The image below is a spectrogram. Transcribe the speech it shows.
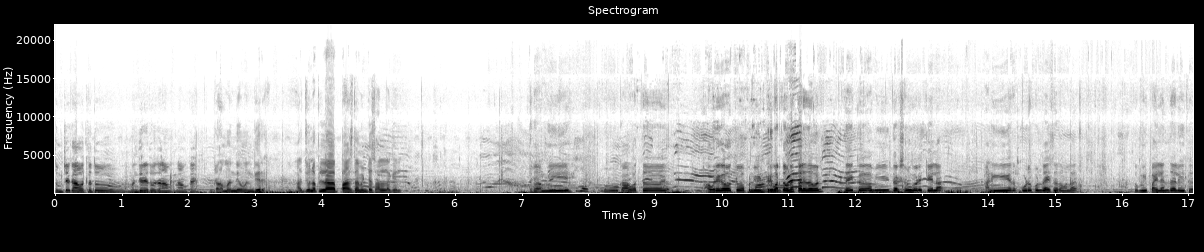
तुमच्या गावातला तो मंदिर आहे तो नाव नाव काय? ब्राह्मणदेव मंदिर. अजून आपल्याला पाच दहा मिनटं चालायला लागेल. तर आम्ही तो गावात आवरे गावात तो आपण एंट्री मारतो ना तळेजवळ. तर एक आम्ही दर्शन वगैरे केला आणि आता पुढं पण जायचं होतं मला तो मी पहिल्यांदा आलो इथं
